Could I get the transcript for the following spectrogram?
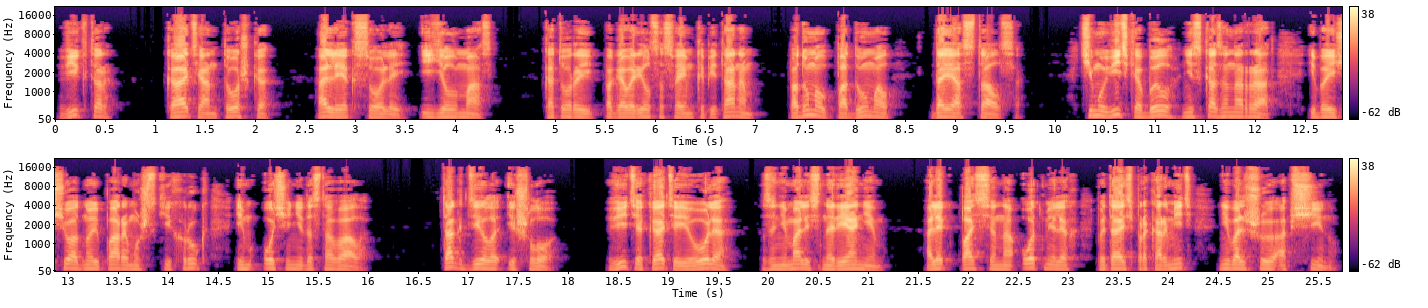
Виктор, Катя, Антошка, Олег Солей и Елмаз, который поговорил со своим капитаном, подумал-подумал, да и остался. Чему Витька был несказанно рад, ибо еще одной пары мужских рук им очень недоставало. Так дело и шло. Витя, Катя и Оля занимались нырянием. Олег пасся на отмелях, пытаясь прокормить небольшую общину.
